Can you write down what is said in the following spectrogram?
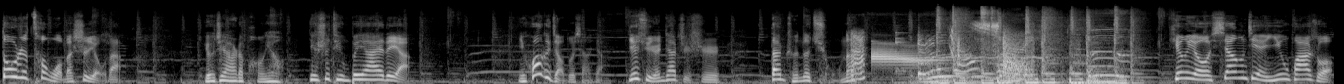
都是蹭我们室友的。有这样的朋友也是挺悲哀的呀。你换个角度想想，也许人家只是单纯的穷呢。听友相见樱花说，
